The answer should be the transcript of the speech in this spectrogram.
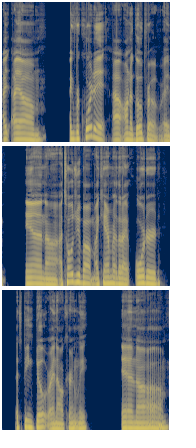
I I um I recorded it uh, on a GoPro, right? And uh, I told you about my camera that I ordered that's being built right now currently, and um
